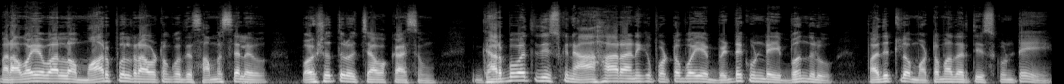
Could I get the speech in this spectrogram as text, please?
మరి అవయవాల్లో మార్పులు రావటం కొద్ది సమస్యలు భవిష్యత్తులో వచ్చే అవకాశం. గర్భవతి తీసుకునే ఆహారానికి పుట్టబోయే బిడ్డకు ఉండే ఇబ్బందులు పదిట్లో మొట్టమొదటి తీసుకుంటే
